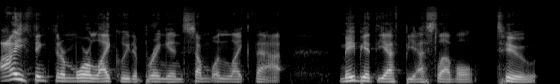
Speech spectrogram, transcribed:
I think they're more likely to bring in someone like that, maybe at the FBS level too,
